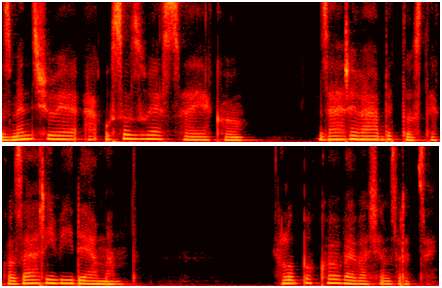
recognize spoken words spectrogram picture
zmenšuje a usazuje se jako zářivá bytost, jako zářivý diamant. Hluboko ve vašem srdci.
